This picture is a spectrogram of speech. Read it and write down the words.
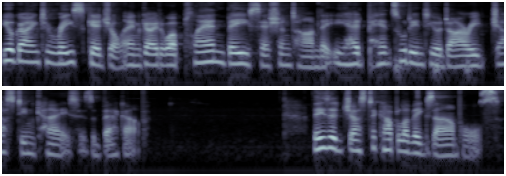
you're going to reschedule and go to a plan B session time that you had penciled into your diary just in case as a backup. These are just a couple of examples,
